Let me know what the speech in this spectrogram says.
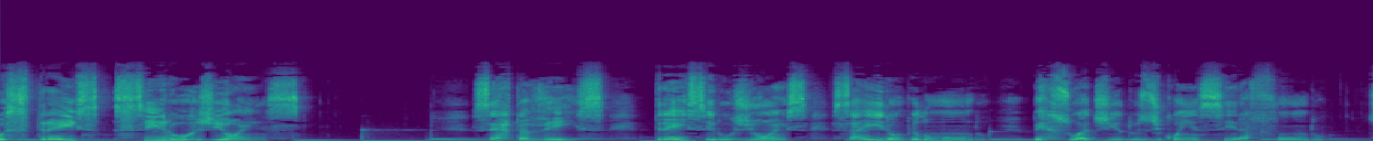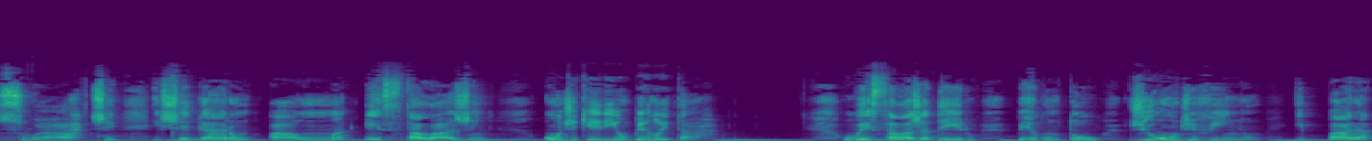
Os três cirurgiões. Certa vez, três cirurgiões saíram pelo mundo persuadidos de conhecer a fundo sua arte e chegaram a uma estalagem onde queriam pernoitar. O estalajadeiro perguntou de onde vinham e para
